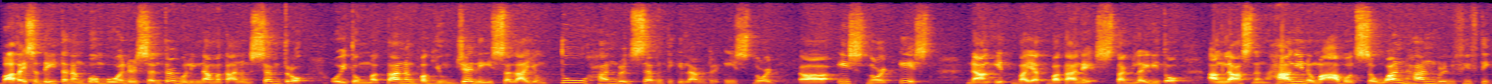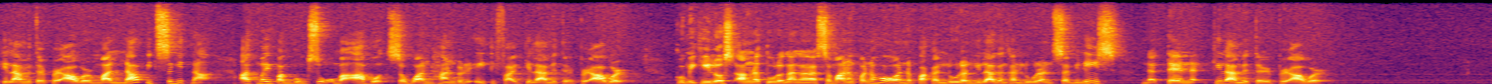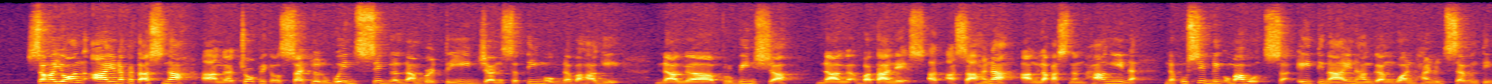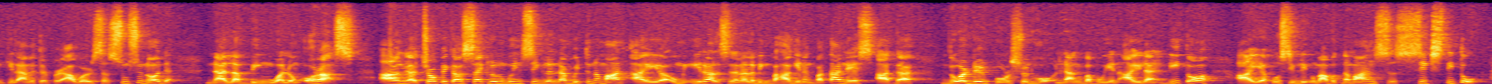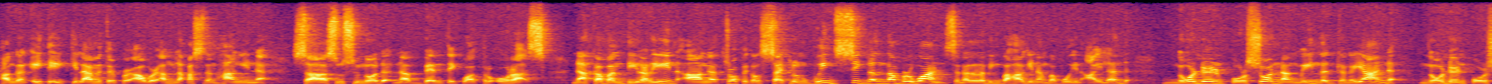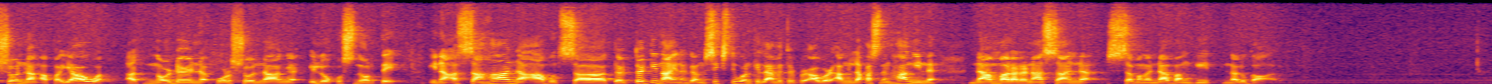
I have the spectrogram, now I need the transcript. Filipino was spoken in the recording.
Batay sa data ng Bombo Weather Center, huling namataan ng sentro o itong mata ng bagyong Jenny sa layong 270 km east-north uh, east-northeast ng Itbayat, Batanes. Taglay dito ang lakas ng hangin na umaabot sa 150 km per hour malapit sa gitna at may pagbugsong umaabot sa 185 km per hour. Kumikilos ang naturang nga sama ng panahon, pakanluran hilagang kanluran sa bilis na 10 km per hour. Sa ngayon ay nakataas na ang uh, Tropical Cyclone Wind Signal number 3 dyan sa timog na bahagi ng uh, probinsya ng Batanes at asahan na ang lakas ng hangin na posibleng umabot sa 89 hanggang 117 km per hour sa susunod na labing walong oras. Ang uh, Tropical Cyclone Wind Signal number 2 naman ay uh, umiiral sa nalalabing bahagi ng Batanes at uh, northern portion ho ng Babuyan Island. Dito ay uh, posibleng umabot naman sa 62 hanggang 88 km per hour ang lakas ng hangin sa susunod na 24 oras. Nakabandira rin ang Tropical Cyclone Wind Signal number 1 sa nalalabing bahagi ng Babuyan Island, northern portion ng mainland Cagayan, northern portion ng Apayao at northern portion ng Ilocos Norte. Inaasahan na abot sa 39 hanggang 61 km per hour ang lakas ng hangin na mararanasan sa mga nabanggit na lugar.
